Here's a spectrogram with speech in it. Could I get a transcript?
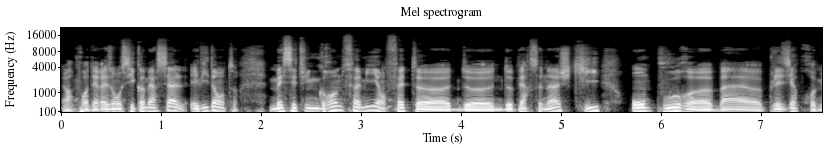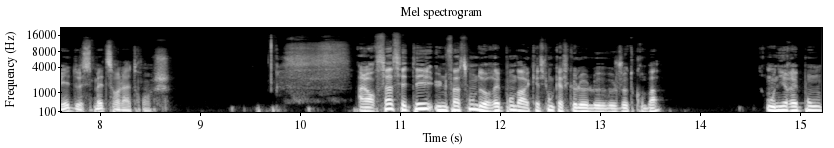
alors pour des raisons aussi commerciales évidentes, mais c'est une grande famille en fait euh, de, de personnages qui ont pour euh, bah, plaisir premier de se mettre sur la tronche. Alors ça, c'était une façon de répondre à la question qu'est-ce que le, jeu de combat? On y répond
